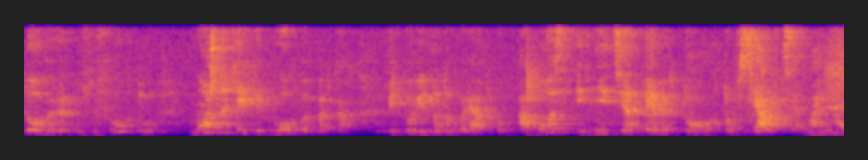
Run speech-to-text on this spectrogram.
договір узуфрукту можна тільки в двох випадках відповідно до порядку. Або з ініціативи того, хто взяв це майно,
